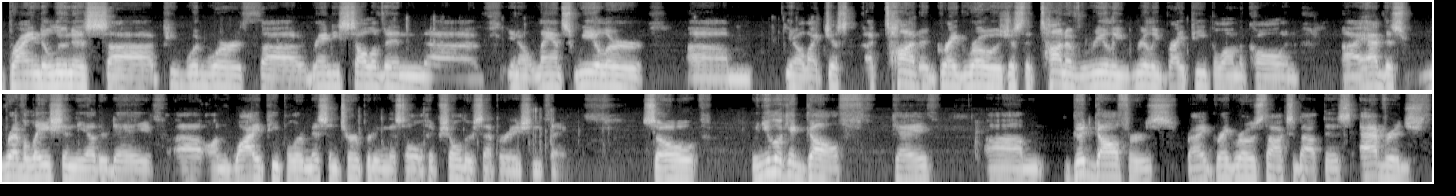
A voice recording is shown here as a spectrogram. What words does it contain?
Brian DeLunas, uh, Pete Woodworth, uh, Randy Sullivan, uh, you know, Lantz Wheeler, um, you know, like just a ton of Greg Rose, just a ton of really, really bright people on the call. And I had this revelation the other day uh, on why people are misinterpreting this whole hip shoulder separation thing. So when you look at golf, okay, um, good golfers, right? Greg Rose talks about this, average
